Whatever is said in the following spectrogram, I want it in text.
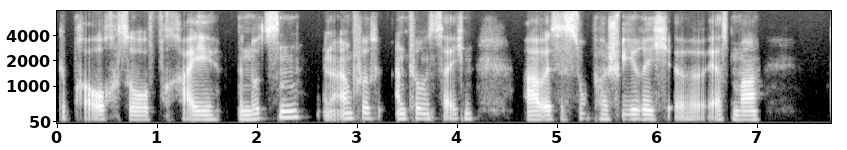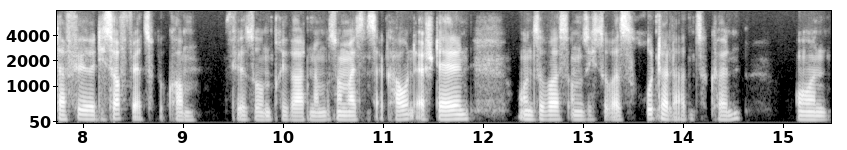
Gebrauch so frei benutzen, in Anführ Anführungszeichen, aber es ist super schwierig, äh, erstmal dafür die Software zu bekommen für so einen privaten. Da muss man meistens Account erstellen und sowas, um sich sowas runterladen zu können. Und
